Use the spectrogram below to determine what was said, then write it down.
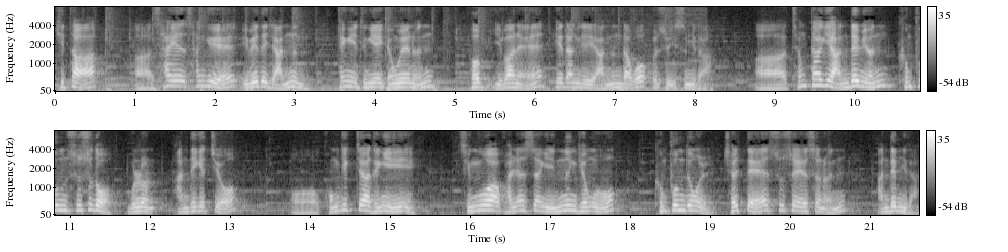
기타 아, 사회 상규에 위배되지 않는 행위 등의 경우에는 법 위반에 해당되지 않는다고 볼 수 있습니다. 아, 청탁이 안 되면 금품 수수도 물론 안 되겠죠. 어, 공직자 등이 직무와 관련성이 있는 경우 금품 등을 절대 수수해서는 안 됩니다.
